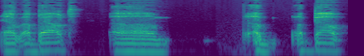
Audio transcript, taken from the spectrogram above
about um, about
